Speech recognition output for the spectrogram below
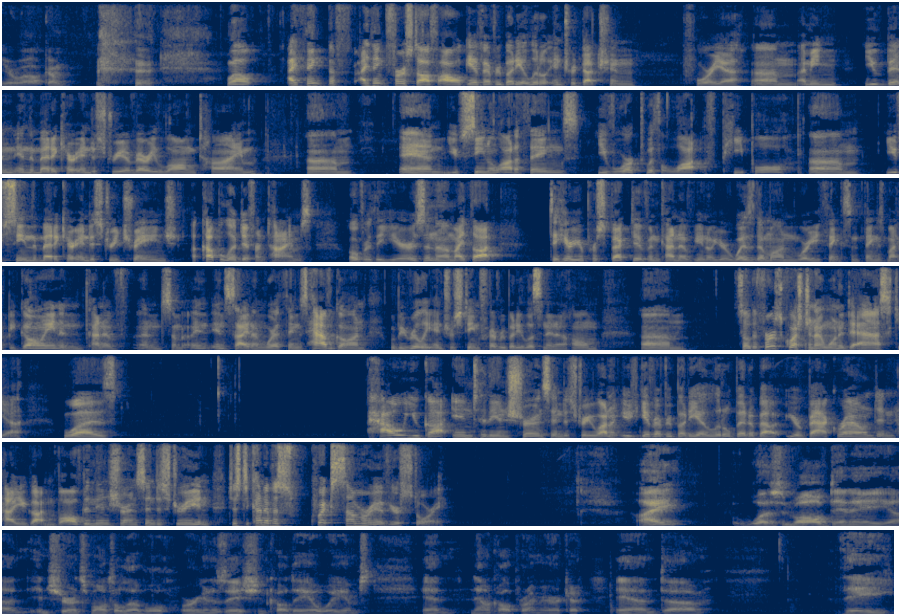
You're welcome. well, I think the I think first off, I'll give everybody a little introduction for you. Um, I mean, you've been in the Medicare industry a very long time, um, and you've seen a lot of things. You've worked with a lot of people. Um, you've seen the Medicare industry change a couple of different times over the years, and um, I thought to hear your perspective and kind of you know your wisdom on where you think some things might be going and kind of and some in, insight on where things have gone would be really interesting for everybody listening at home. Um, so the first question I wanted to ask you was how you got into the insurance industry. Why don't you give everybody a little bit about your background and how you got involved in the insurance industry and just a kind of a quick summary of your story. I was involved in a uh, insurance multi-level organization called A.L. Williams, and now called Primerica, and um, they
